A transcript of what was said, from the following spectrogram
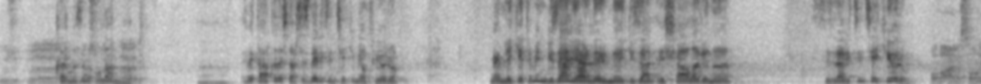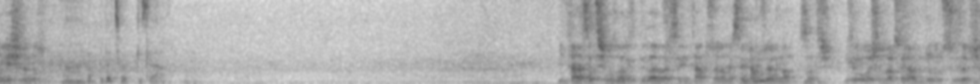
uzun... e, Kırmızı üstü- olan mı? Evet. Evet arkadaşlar sizler için çekim yapıyorum. Memleketimin güzel yerlerini, güzel eşyalarını sizler için çekiyorum. O da aynısı. Onun yeşilidir. Ha, bak bu da çok güzel. İnternet satışımız var. Dilerlerse internet üzerinden, Instagram üzerinden satış bize ulaşırlarsa yardımcı oluruz sizler için.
